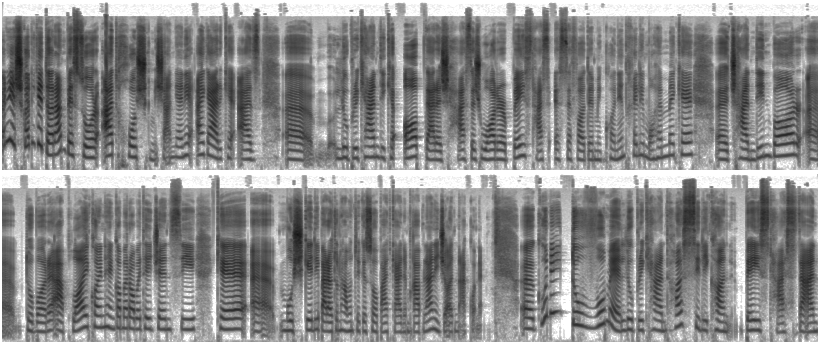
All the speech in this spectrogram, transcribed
ولی اشکالی که دارن به سرعت خشک میشن. یعنی اگر که از لوبریکندی که آب درش هستش واتر بیسد هست استفاده می‌کنین خیلی مهمه که چندین بار دوباره اپلای کنین هنگام رابطه جنسی که مشکلی براتون همونطور که صحبت کردیم قبلا ایجاد نکنه. گونه دوم لوبریکند ها سیلیکان بیست هستن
